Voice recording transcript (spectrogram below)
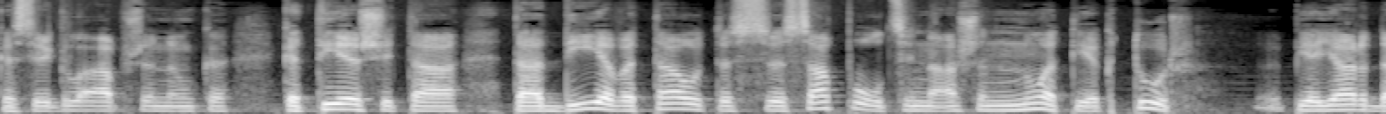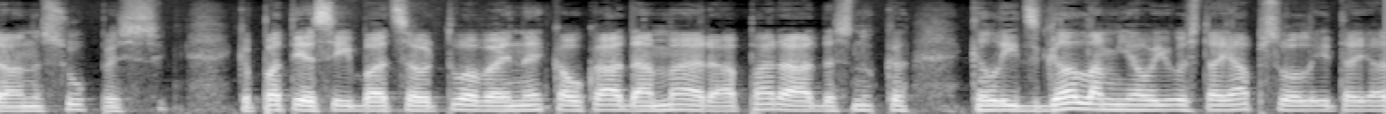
kas ir glābšana, un ka, ka tieši tā, tā dieva tautas sapulcināšana notiek tur pie Jardānas upes, ka patiesībā caur to vai ne kaut kādā mērā parādas, nu, ka, ka līdz galam jau jūs tajā apsolītajā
